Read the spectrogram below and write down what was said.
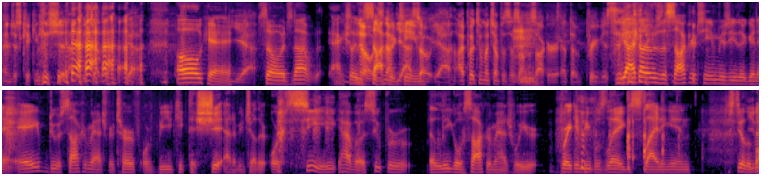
and just kicking the shit out of each other yeah Okay. yeah So it's not actually no the soccer it's not, team. yeah so yeah i put too much emphasis on the soccer at the previous yeah, I thought it was the soccer team is either gonna a do a soccer match for turf or b kick the shit out of each other or c have a super illegal soccer match where you're breaking people's legs, sliding in to steal the you ball.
